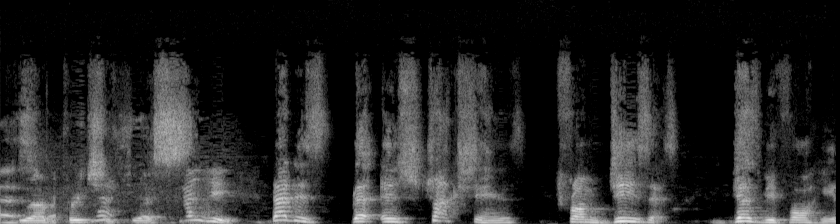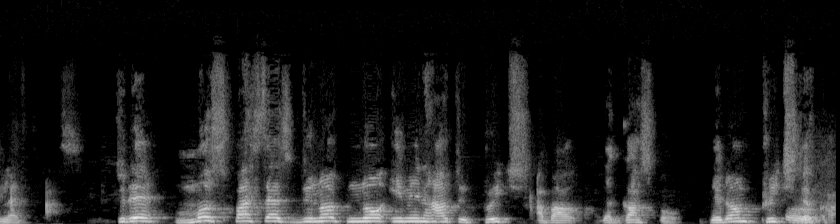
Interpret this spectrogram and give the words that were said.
Yes. You are preaching. Yes. Angie, that is the instructions from Jesus just before he left us. Today, most pastors do not know even how to preach about the gospel. They don't preach the Oh. gospel.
